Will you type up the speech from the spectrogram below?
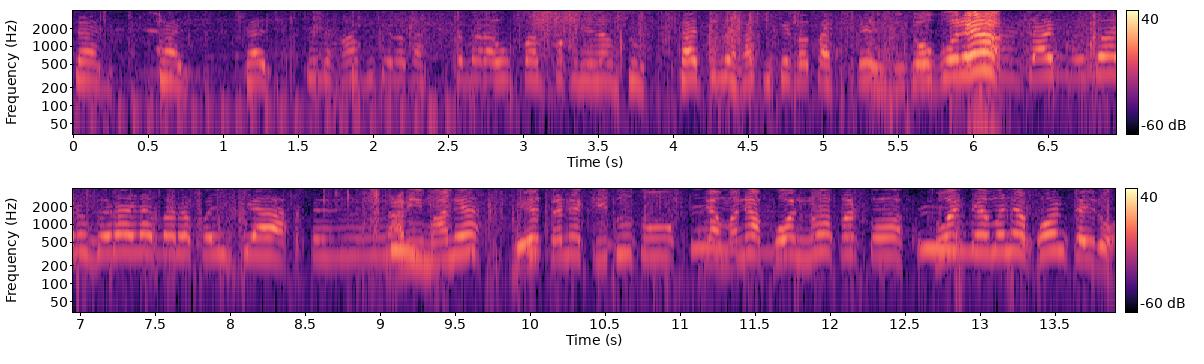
સાહેબ સાહેબ. સાહેબ તમે હાથ કે બાપા તમારા હું પગ પકડી લઉં છું. સાહેબ તમે હાથ કે બાપા સીધો ઊભો રે. સાહેબ મારું ઘરાણા મારા પૈસા. તારી માને મેં તને કીધું તું કે મને ફોન ન કરતો તોય મેં મને ફોન કર્યો.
